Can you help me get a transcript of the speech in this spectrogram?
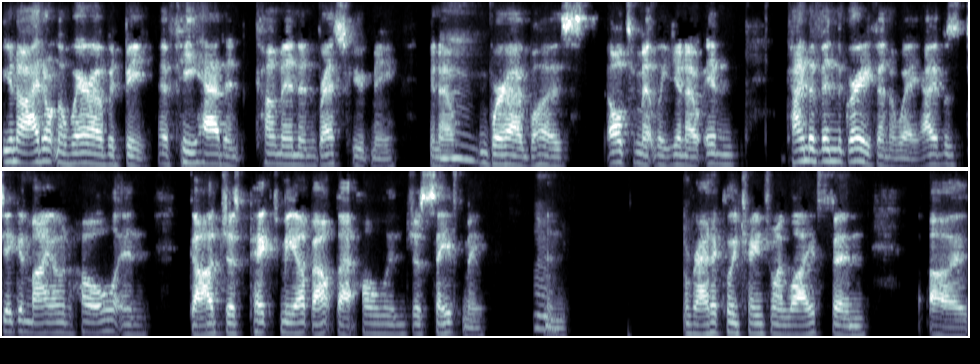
you know i don't know where i would be if he hadn't come in and rescued me you know mm. where i was. Ultimately you know in kind of in the grave in a way. I was digging my own hole and God just picked me up out that hole and just saved me mm. and radically changed my life. And uh,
